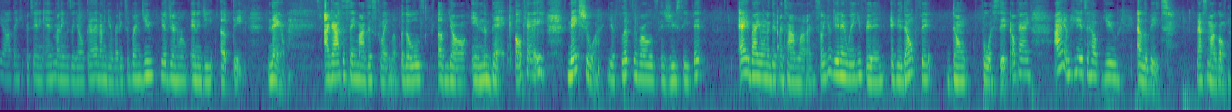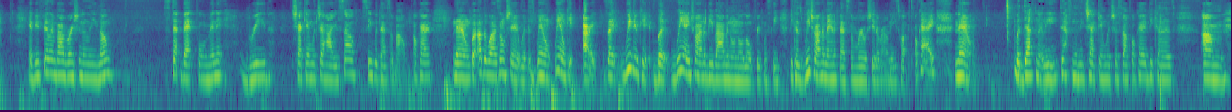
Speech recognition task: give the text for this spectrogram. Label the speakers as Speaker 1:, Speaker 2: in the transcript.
Speaker 1: Hey y'all, thank you for tuning in. My name is Ayoka and I'm getting ready to bring you your general energy update. Now, I got to say my disclaimer for those of y'all in the back, okay? Make sure you flip the roles as you see fit. Everybody on a different timeline. So you get in where you fit in. If you don't fit, don't force it, okay? I am here to help you elevate. That's my goal. If you're feeling vibrationally low, step back for a minute breathe check in with your higher self see what that's about okay? Now but otherwise don't share it with us. We don't we don't care. All right like we do care but we ain't trying to be vibing on no low frequency because we trying to manifest some real shit around these parts okay? Now but definitely definitely check in with yourself okay? Because um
